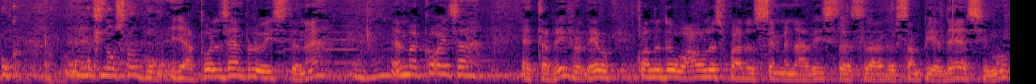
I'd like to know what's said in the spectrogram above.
O que não está bom. Yeah, por exemplo, isto, né? Uhum. É uma coisa é terrível. Eu, quando dou aulas para os seminaristas lá do São Pio X, uhum.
